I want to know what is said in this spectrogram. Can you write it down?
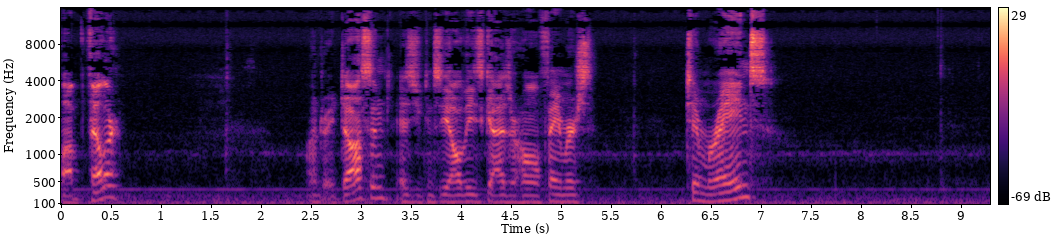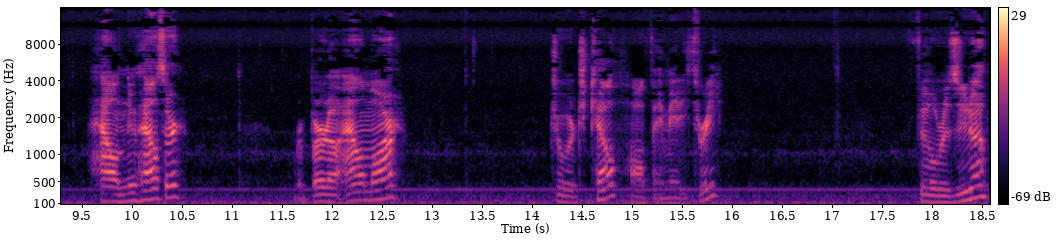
Bob Feller. Andre Dawson. As you can see, all these guys are Hall of Famers. Tim Raines, Hal Newhouser, Roberto Alomar, George Kell, Hall of Fame 83, Phil Rizzuto,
